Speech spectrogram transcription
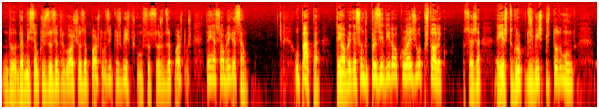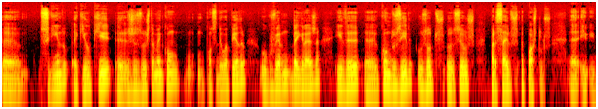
do, da missão que Jesus entregou aos seus apóstolos e que os bispos, como sucessores dos apóstolos, têm essa obrigação. O Papa tem a obrigação de presidir ao colégio apostólico, ou seja, a este grupo dos bispos de todo o mundo, uh, seguindo aquilo que uh, Jesus também concedeu a Pedro, o governo da Igreja, e de uh, conduzir os outros seus parceiros apóstolos. E,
